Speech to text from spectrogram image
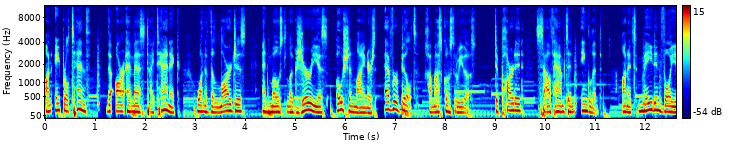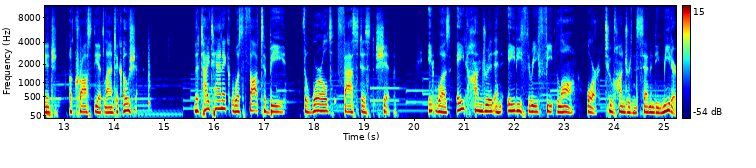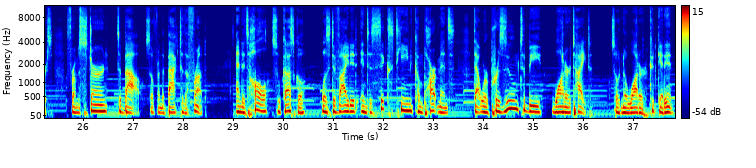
On April 10th, the RMS Titanic, one of the largest and most luxurious ocean liners ever built, jamás construidos, departed Southampton, England, on its maiden voyage across the Atlantic Ocean. The Titanic was thought to be the world's fastest ship. It was 883 feet long, or 270 meters, from stern to bow, so from the back to the front. And its hull, su casco, was divided into 16 compartments that were presumed to be watertight, so no water could get in.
